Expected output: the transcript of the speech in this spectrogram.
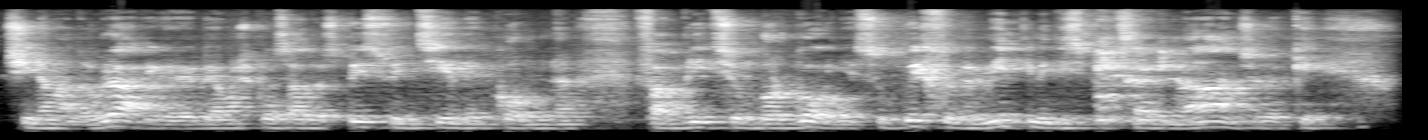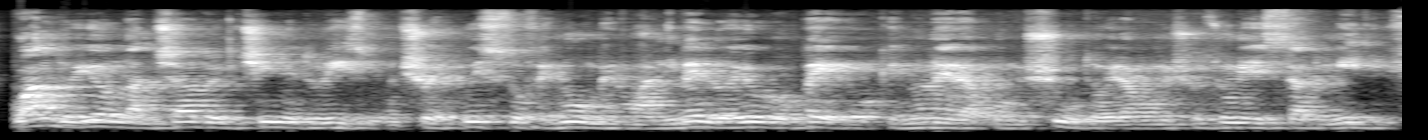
cinematografica che abbiamo sposato spesso insieme con Fabrizio Borgogna e su questo permettimi di spezzare una lancia perché quando io ho lanciato il cineturismo, cioè questo fenomeno a livello europeo che non era conosciuto, era conosciuto solo negli Stati Uniti,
